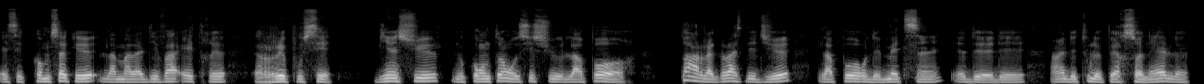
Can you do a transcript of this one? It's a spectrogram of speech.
Et c'est comme ça que la maladie va être repoussée. Bien sûr, nous comptons aussi sur l'apport par la grâce de Dieu, l'apport de médecins, et hein, de, tout le personnel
